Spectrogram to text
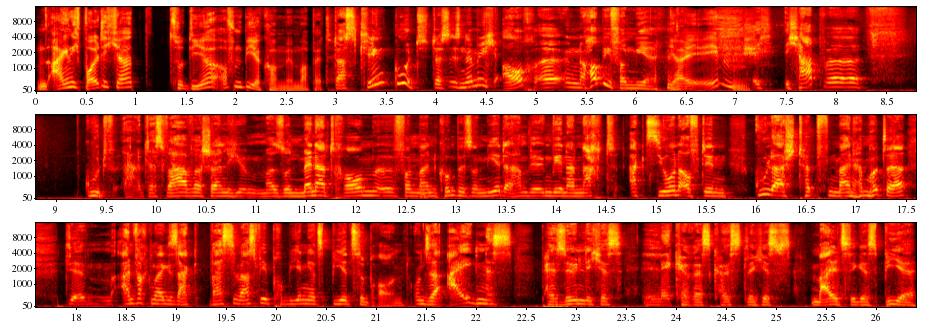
Und eigentlich wollte ich ja zu dir auf ein Bier kommen im Moped. Das klingt gut. Das ist nämlich auch äh, ein Hobby von mir. Ja, eben. Ich, ich habe... Äh, Gut, das war wahrscheinlich mal so ein Männertraum äh, von meinen Kumpels und mir. Da haben wir irgendwie in einer Nachtaktion auf den Gulaschtöpfen meiner Mutter ähm, einfach mal gesagt, weißt du was, wir probieren jetzt Bier zu brauen. Unser eigenes, persönliches, leckeres, köstliches, malziges Bier.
